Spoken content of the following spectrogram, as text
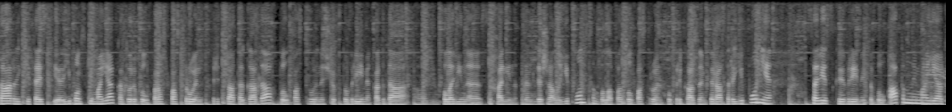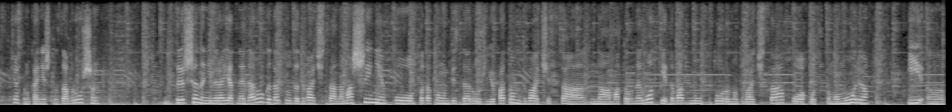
старый китайский, э, японский маяк, который был построен в 30-х годах, был построен еще в то время, когда э, половина Сахалина принадлежала японцам, была, был построен по приказу императора Японии. В советское время это был атомный маяк, сейчас он, конечно, заброшен. Совершенно невероятная дорога до туда. Два часа на машине по, по такому бездорожью. Потом два часа на моторной лодке. Это в одну сторону два часа по Охотскому морю. И, э,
